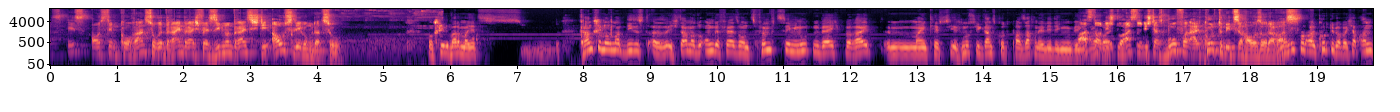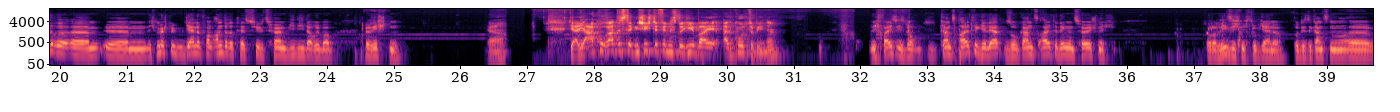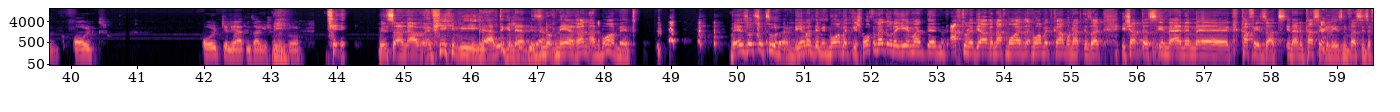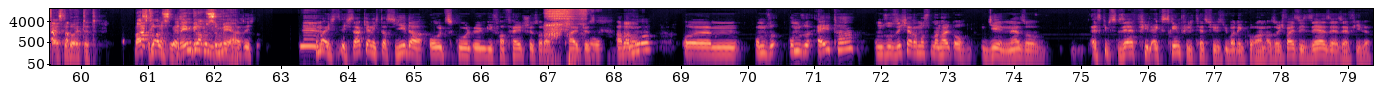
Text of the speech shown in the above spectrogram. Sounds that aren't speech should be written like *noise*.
Das ist aus dem Koran, Sure 33, Vers 37, die Auslegung dazu. Okay, warte mal, jetzt. Kannst du noch mal dieses, also ich sag mal so ungefähr so in 15 Minuten wäre ich bereit, ähm, mein Tafsir. Ich muss hier ganz kurz ein paar Sachen erledigen. Du hast, doch nicht, du hast doch nicht das Buch von Al-Qurtubi zu Hause, oder was? Ja, nicht von Al-Qurtubi, aber ich habe andere, ähm, ähm, ich möchte gerne von anderen Tafsirs hören, wie die darüber berichten. Ja. Ja, die akkurateste Geschichte findest du hier bei Al-Qurtubi, ne? Ich weiß nicht, so ganz alte Gelehrten, so ganz alte Dinge höre ich nicht. Oder lese ich nicht so gerne. So diese ganzen äh, Old, Old Gelehrten, sage ich wie? mal so. *laughs* Willst du an, *laughs* wie, wie alte Gelehrten? Die sind doch näher ran an Mohammed. Wen sollst du zuhören? Jemand, der mit Mohammed gesprochen hat oder jemand, der 800 Jahre nach Mohammed kam und hat gesagt, ich habe das in einem äh, Kaffeesatz, in einem Tasse gelesen, was dieser Vers bedeutet? Was glaubst du? Wem glaubst du mehr? Also ich, guck mal, ich, ich sag ja nicht, dass jeder Oldschool irgendwie verfälscht ist oder falsch ist, aber nur ähm, umso, umso älter, umso sicherer muss man halt auch gehen. Ne? So, es gibt sehr viel, extrem viele Testvideos über den Koran. Also ich weiß nicht, sehr, sehr, sehr viele.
